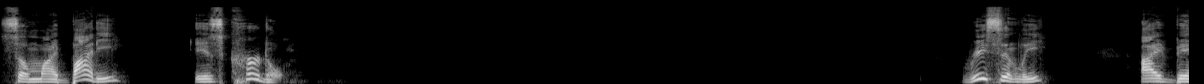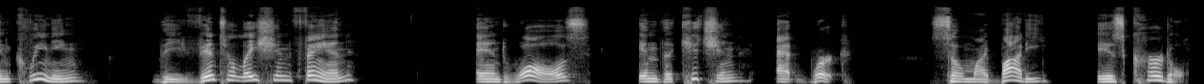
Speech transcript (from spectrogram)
So my body is curdle. Recently, I've been cleaning the ventilation fan and walls in the kitchen at work. So my body is curdle.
